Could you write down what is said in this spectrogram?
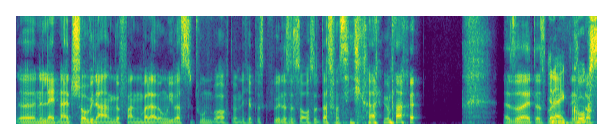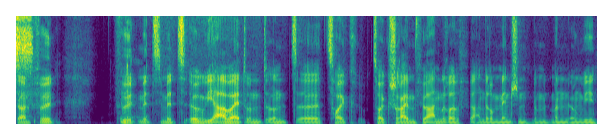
äh, eine Late-Night-Show wieder angefangen, weil er irgendwie was zu tun brauchte. Und ich habe das Gefühl, das ist auch so das, was ich gerade mache. Also halt, dass man den Koks Lockdown füllt, füllt mit, mit irgendwie Arbeit und, und äh, Zeug, Zeug schreiben für andere, für andere Menschen, damit man irgendwie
